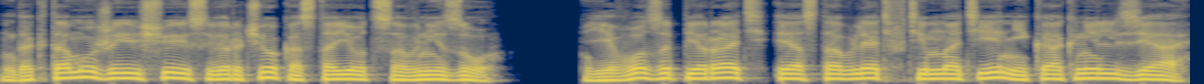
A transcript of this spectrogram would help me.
Да к тому же еще и сверчок остается внизу. Его запирать и оставлять в темноте никак нельзя.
